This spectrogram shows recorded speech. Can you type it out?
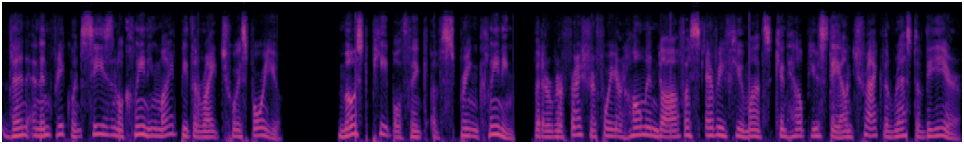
then an infrequent seasonal cleaning might be the right choice for you. Most people think of spring cleaning, but a refresher for your home and office every few months can help you stay on track the rest of the year.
